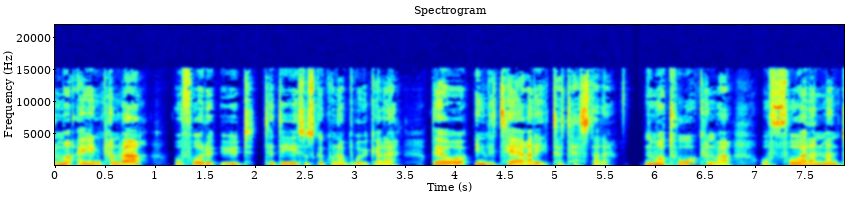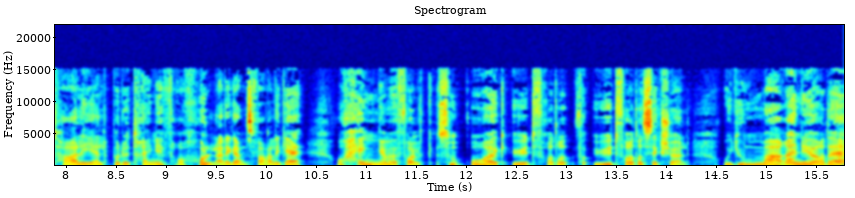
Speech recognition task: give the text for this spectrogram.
Nummer én kan være å få det ut til de som skal kunne bruke det, det er å invitere de til å teste det. Nummer to kan være å få den mentale hjelpa du trenger for å holde deg ansvarlige, og henge med folk som òg utfordrer, utfordrer seg sjøl. Og jo mer en gjør det,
